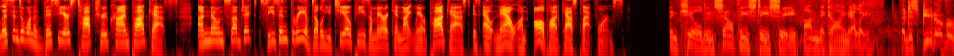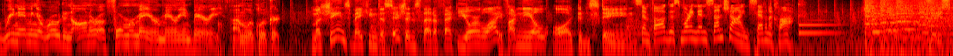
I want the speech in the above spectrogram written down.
Listen to one of this year's top true crime podcasts. Unknown Subject, Season 3 of WTOP's American Nightmare podcast is out now on all podcast platforms. And killed in southeast D.C. I'm Nick Iannelli. A dispute over renaming a road in honor of former Mayor Marion Barry. I'm Luke Lukert. Machines making decisions that affect your life. I'm Neil Augenstein. Some fog this morning, then sunshine, 7 o'clock.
